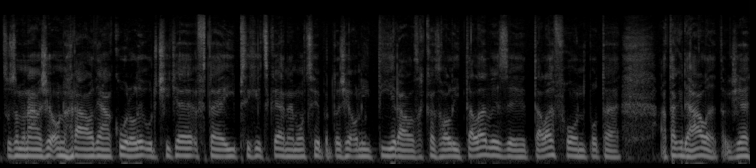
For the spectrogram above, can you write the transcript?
to znamená, že on hrál nějakou roli určitě v té jí psychické nemoci, protože on jí týral, zakazoval jí televizi, telefon poté a tak dále. Takže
